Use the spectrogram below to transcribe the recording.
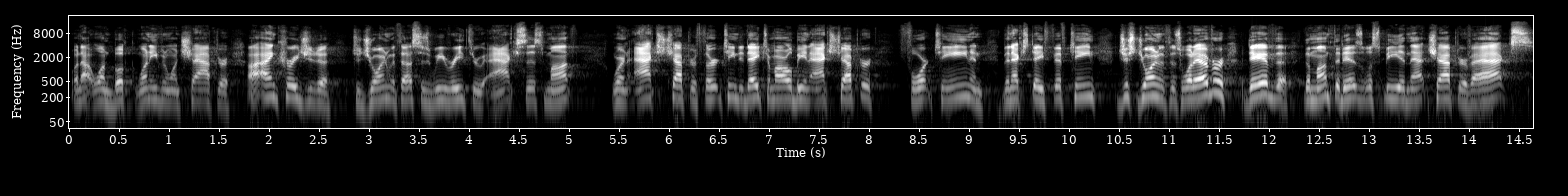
Well, not one book, one even one chapter. I encourage you to, to join with us as we read through Acts this month. We're in Acts chapter 13 today. Tomorrow will be in Acts chapter 14 and the next day 15. Just join with us. Whatever day of the, the month it is, let's be in that chapter of Acts.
